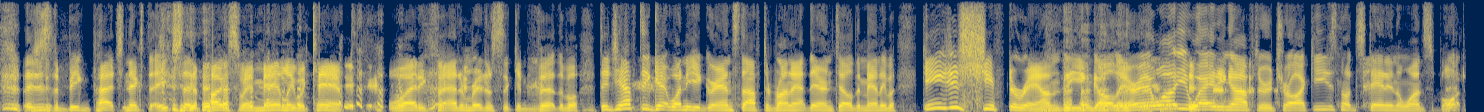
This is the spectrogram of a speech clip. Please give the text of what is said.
there. There's just a big patch next to each set of posts where Manly were camped, waiting for Adam Reynolds to convert the ball. Did you have to get one of your ground staff to run out there and tell the Manly, but can you just shift around the in goal area while you're waiting after a try? Can you just not stand in the one spot?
